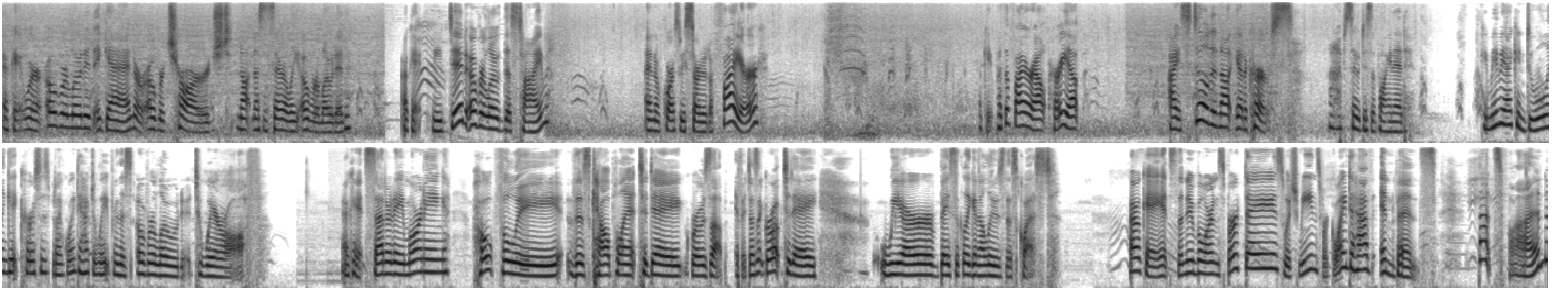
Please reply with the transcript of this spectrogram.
Okay, we're overloaded again, or overcharged, not necessarily overloaded. Okay, we did overload this time. And of course we started a fire. Okay, put the fire out. Hurry up. I still did not get a curse. I'm so disappointed. Okay, maybe I can duel and get curses, but I'm going to have to wait for this overload to wear off. Okay, it's Saturday morning. Hopefully, this cow plant today grows up. If it doesn't grow up today, we are basically going to lose this quest. Okay, it's the newborn's birthdays, which means we're going to have infants. That's fun.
